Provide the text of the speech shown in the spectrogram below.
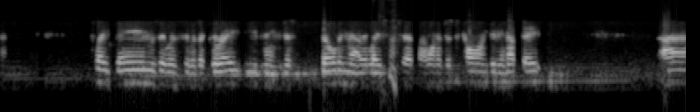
and played games. It was it was a great evening, just building that relationship. I wanted just to call and give you an update. Uh,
